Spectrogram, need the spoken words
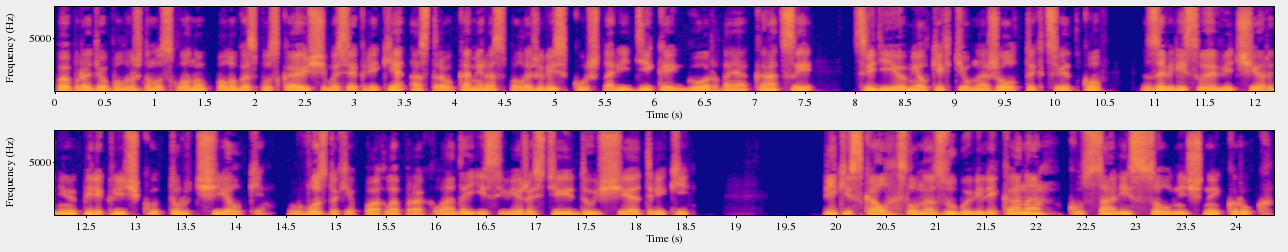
По противоположному склону, полого спускающемуся к реке, островками расположились кушнари дикой горной акации. среди ее мелких темно-желтых цветков завели свою вечернюю перекличку турчелки. В воздухе пахло прохладой и свежестью, идущей от реки. Пики скал, словно зубы великана, кусали солнечный круг.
